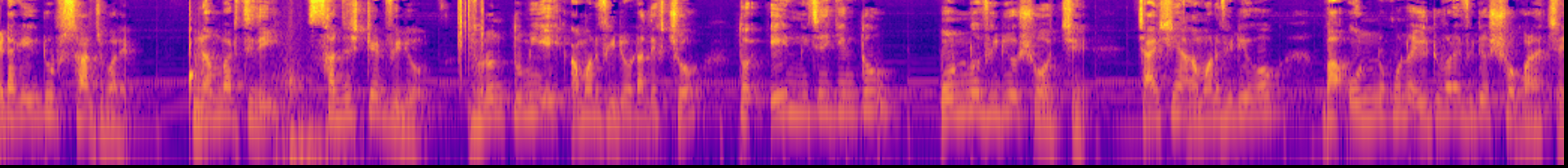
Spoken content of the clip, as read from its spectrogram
এটাকে ইউটিউব সার্চ বলে। নাম্বার থ্রি সাজেস্টেড ভিডিও ধরুন তুমি এই আমার ভিডিওটা দেখছ, তো এর নিচেই কিন্তু অন্য ভিডিও শো হচ্ছে। চাই সে আমার ভিডিও হোক বা অন্য কোনো ইউটিউবারের ভিডিও শো করাচ্ছে।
